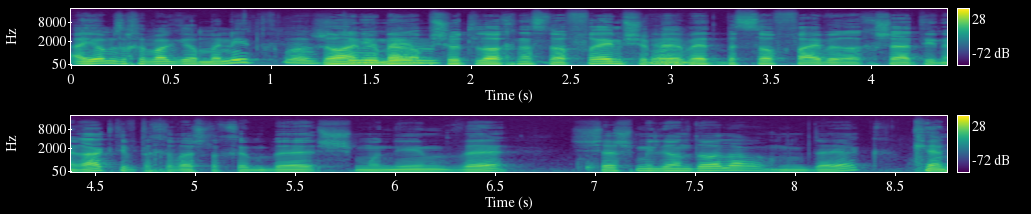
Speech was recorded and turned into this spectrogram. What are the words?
היום זו חברה גרמנית, כמו שאתם לא, אני יודעים. אומר, פשוט לא הכנסנו ל frame, כן. שבאמת בסוף Fyber רכשה את Inneractive, את החברה שלכם ב-86 מיליון דולר, אני מדייק? כן.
